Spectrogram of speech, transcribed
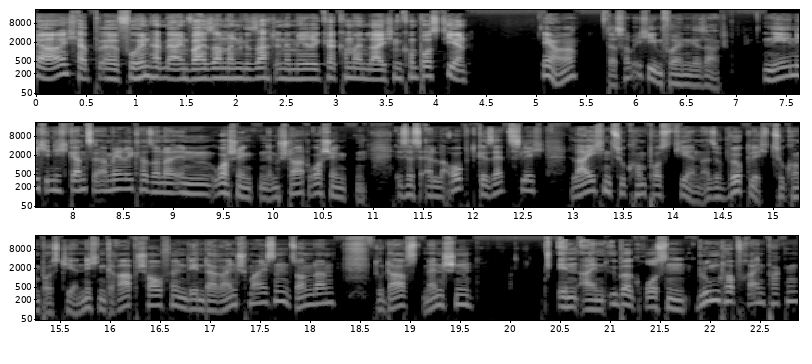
Ja, ich habe äh, vorhin hat mir ein weiser Mann gesagt, in Amerika kann man Leichen kompostieren. Ja, das habe ich ihm vorhin gesagt. Nee, nicht, nicht ganz in Amerika, sondern in Washington, im Staat Washington, ist es erlaubt, gesetzlich Leichen zu kompostieren, also wirklich zu kompostieren. Nicht ein Grab schaufeln, den da reinschmeißen, sondern du darfst Menschen in einen übergroßen Blumentopf reinpacken,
